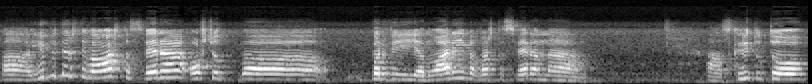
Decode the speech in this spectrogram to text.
А, Юпитър ще е във вашата сфера още от а, 1 януари, във вашата сфера на а, скритото,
